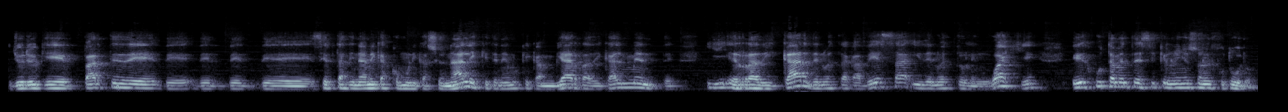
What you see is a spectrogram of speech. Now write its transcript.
Yo creo que parte de, ciertas dinámicas comunicacionales que tenemos que cambiar radicalmente y erradicar de nuestra cabeza y de nuestro lenguaje es justamente decir que los niños son el futuro.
